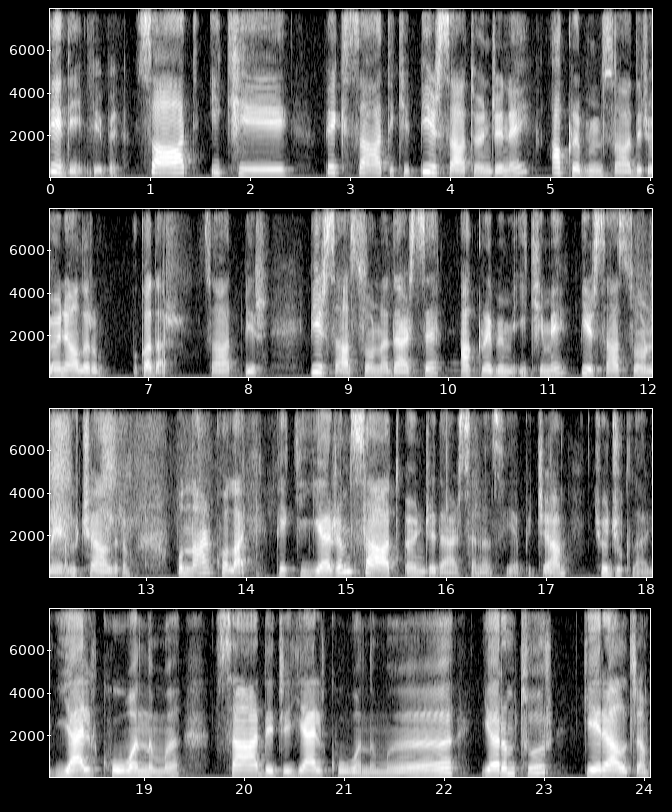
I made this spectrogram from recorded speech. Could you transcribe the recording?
Dediğim gibi saat 2. Peki saat 2. 1 saat önce ne? Akrebimi sadece öne alırım. Bu kadar. Saat 1. 1 saat sonra derse akrebimi 2 mi? 1 saat sonraya 3'e alırım. Bunlar kolay. Peki yarım saat önce derse nasıl yapacağım? Çocuklar yel kovanımı sadece yel kovanımı yarım tur geri alacağım.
